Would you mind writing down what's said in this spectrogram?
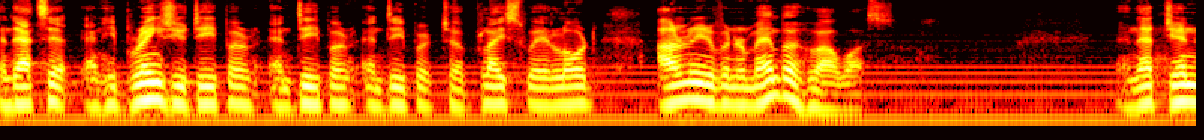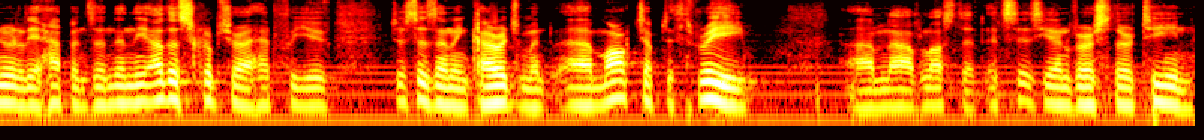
And that's it. And He brings you deeper and deeper and deeper to a place where, Lord, I don't even remember who I was. And that generally happens. And then the other scripture I had for you, just as an encouragement, uh, Mark chapter 3. Um, now I've lost it. It says here in verse 13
